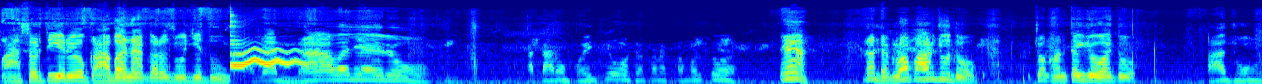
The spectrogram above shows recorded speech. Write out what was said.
પાછળથી એ રહ્યો ગાબા ના કરો જોજે તું. ના આવે લ્યા રહ્યો. આ તારો ભાઈ કેવો છે તને ખબર તો હે? એ ઢગલો પાડજો તો. ચોક હંતાઈ ગયો હોય તો. આ જોવું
